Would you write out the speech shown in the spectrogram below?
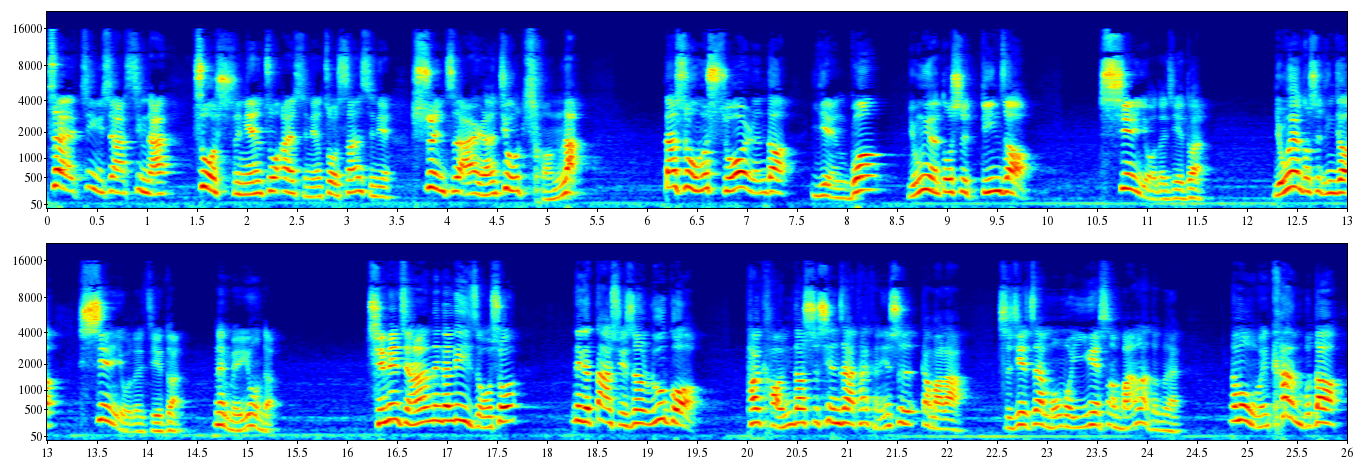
再静下心来做十年、做二十年、做三十年，顺自而然就成了。但是我们所有人的眼光永远都是盯着现有的阶段，永远都是盯着现有的阶段，那没用的。前面讲的那个例子，我说那个大学生，如果他考虑到是现在，他肯定是干嘛了？直接在某某医院上班了，对不对？那么我们看不到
